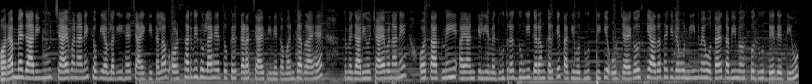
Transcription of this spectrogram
और अब मैं जा रही हूँ चाय बनाने, क्योंकि अब लगी है चाय की तलब और सर भी धुला है तो फिर कड़क चाय पीने का मन कर रहा है। तो मैं जा रही हूँ चाय बनाने और साथ में ही अयान के लिए मैं दूध रख दूँगी गर्म करके ताकि वो दूध पी के उठ जाएगा। उसकी आदत है कि जब वो नींद में होता है तभी मैं उसको दूध दे देती हूँ।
